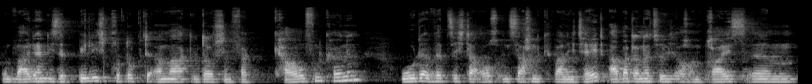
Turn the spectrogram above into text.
und weiterhin diese Billigprodukte am Markt in Deutschland verkaufen können? Oder wird sich da auch in Sachen Qualität, aber dann natürlich auch am Preis ähm,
